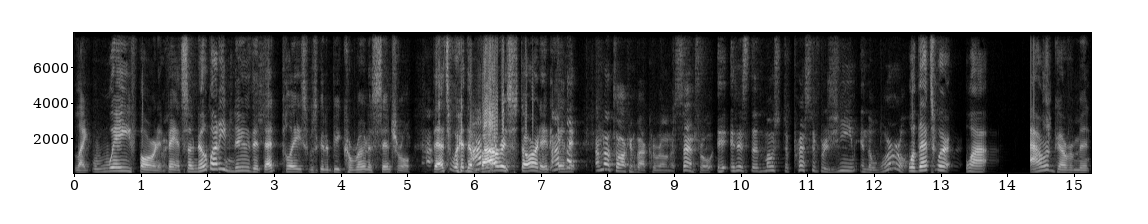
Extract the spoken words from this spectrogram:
Like way far in advance. So nobody knew that that place was going to be Corona Central. That's where the I'm not- virus started, I'm and not, it, I'm not talking about Corona Central. It, it is the most depressive regime in the world. well, that's where why our government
